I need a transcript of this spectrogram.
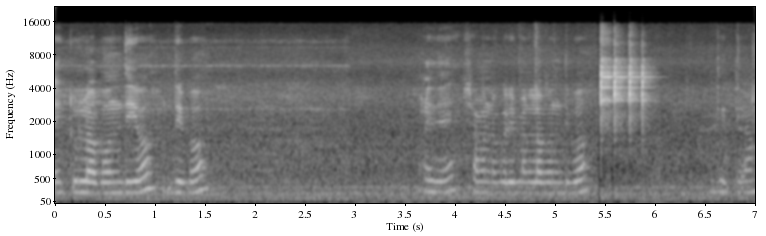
একটু লবণ দিও, দিব। এই যে, সামান্য পরিমাণ লবণ দিব। দিলাম।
